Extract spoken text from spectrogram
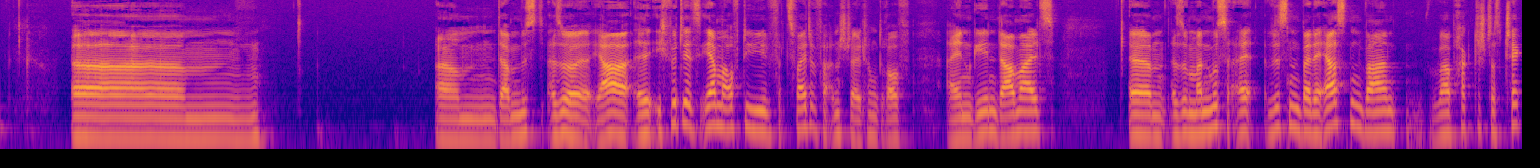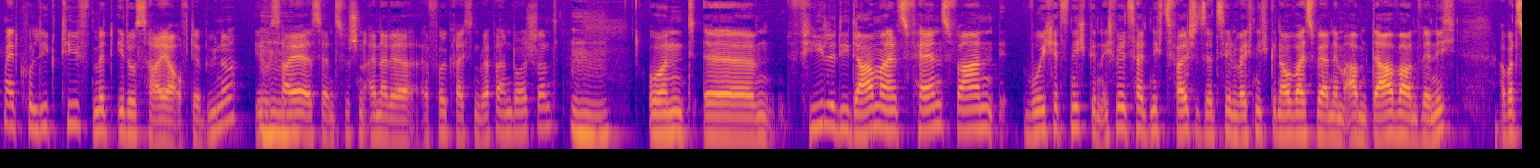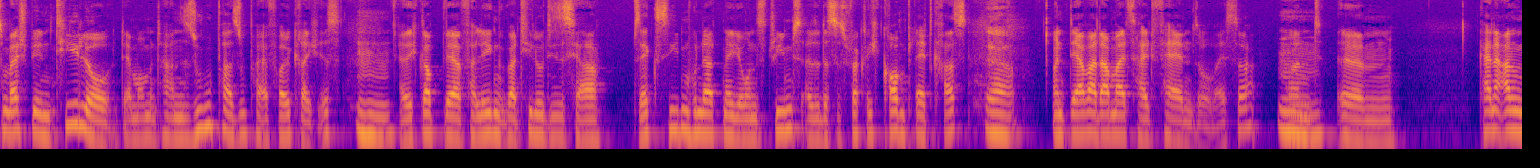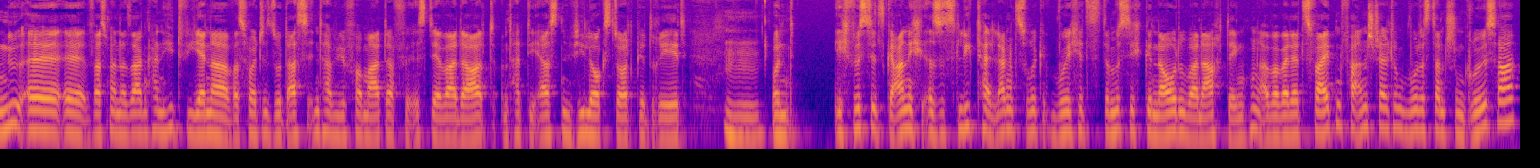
Ähm, ähm, da müsst, also ja, äh, ich würde jetzt eher mal auf die zweite Veranstaltung drauf eingehen. Damals, ähm, also man muss äh, wissen, bei der ersten war, war praktisch das Checkmate-Kollektiv mit Edo Saya auf der Bühne. Edo mhm. Ist ja inzwischen einer der erfolgreichsten Rapper in Deutschland. Mhm. Und äh, viele, die damals Fans waren, wo ich jetzt nicht, ich will jetzt halt nichts Falsches erzählen, weil ich nicht genau weiß, wer an dem Abend da war und wer nicht. Aber zum Beispiel ein Tilo, der momentan super, super erfolgreich ist. Mhm. Also ich glaube, wir verlegen über Tilo dieses Jahr 600, 700 Millionen Streams. Also das ist wirklich komplett krass. Ja. Und der war damals halt Fan, so, weißt du? Mhm. Und ähm, keine Ahnung, äh, äh, was man da sagen kann, Heat Vienna, was heute so das Interviewformat dafür ist, der war dort und hat die ersten Vlogs dort gedreht. Mhm. Und ich wüsste jetzt gar nicht, also es liegt halt lange zurück, wo ich jetzt, da müsste ich genau drüber nachdenken. Aber bei der zweiten Veranstaltung wurde es dann schon größer.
